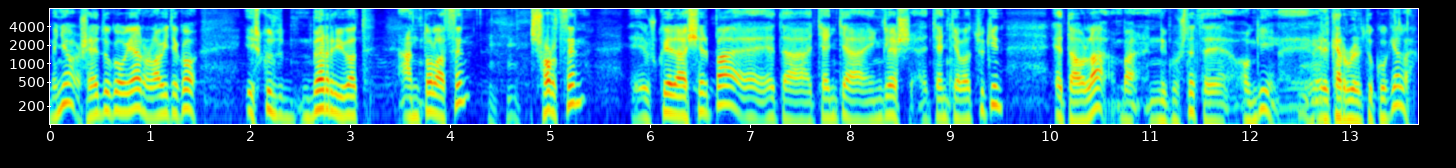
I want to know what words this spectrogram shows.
baina saiatuko gea nolabiteko hizkuntz berri bat antolatzen, sortzen, euskara xerpa eta txantxa ingles txantxa batzukin, eta hola, ba, nik uste ongi elkarru lertuko gehala.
